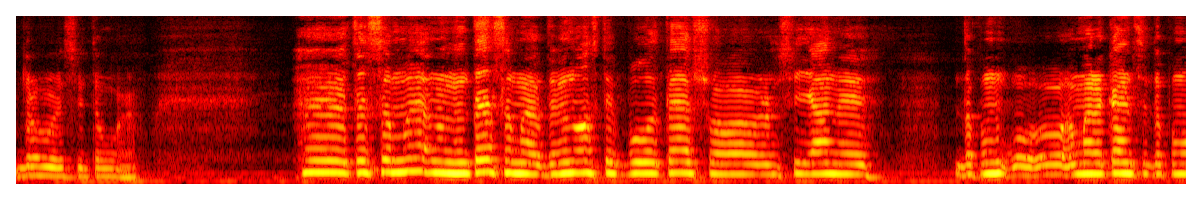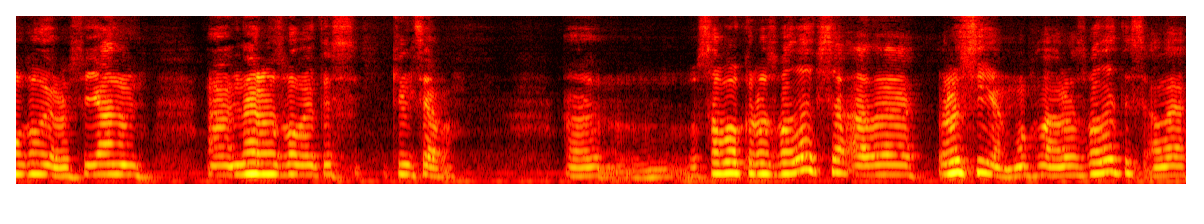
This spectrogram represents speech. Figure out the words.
Другої світової. Е, Те саме, ну не те саме, в 90-х було те, що росіяни допом... американці допомогли росіянам е, не розвалитись кінцево. Е, Савок розвалився, але Росія могла розвалитись, але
